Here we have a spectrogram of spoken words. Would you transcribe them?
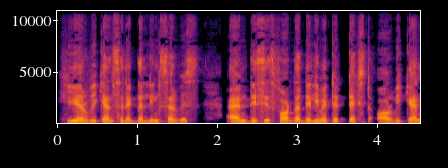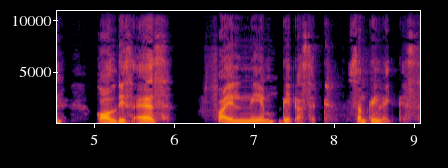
Here we can select the link service and this is for the delimited text or we can call this as file name dataset, something like this.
